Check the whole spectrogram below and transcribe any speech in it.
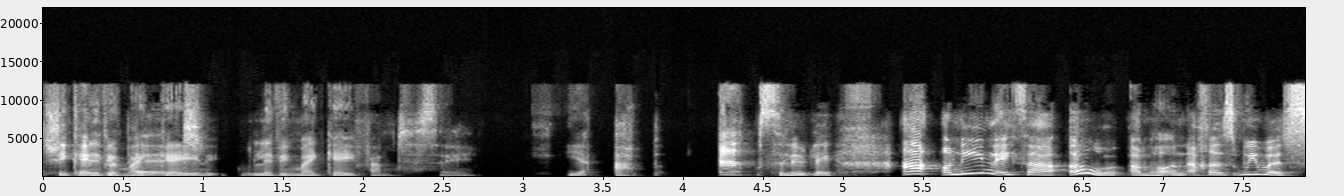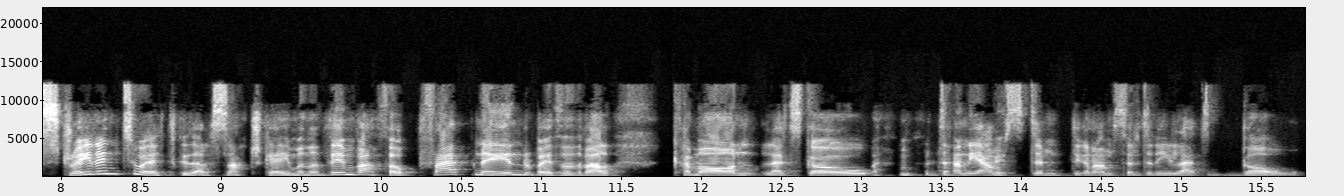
she came living prepared. My gay, living my gay fantasy. Yeah, absolutely Absolutely. A o'n i'n eitha, oh, am hwn, achos we were straight into it gyda'r Snatch Game, ond ddim fath o prep neu unrhyw beth, oedd e fel, come on, let's go, da ni amser, digon amser dyn ni, let's go.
